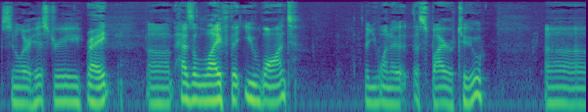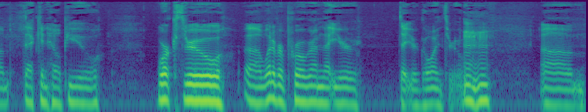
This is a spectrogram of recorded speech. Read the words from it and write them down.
similar history, Right. um, has a life that you want, that you want to aspire to, um, that can help you work through uh, whatever program that you're that you're going through. Um,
